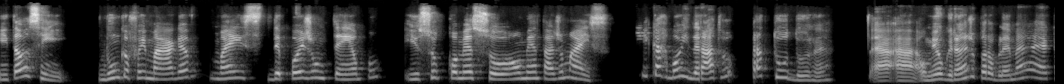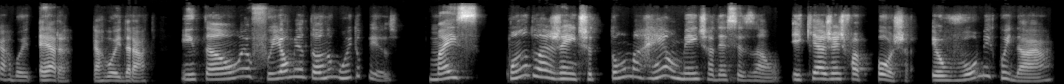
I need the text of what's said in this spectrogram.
Então assim, nunca fui magra, mas depois de um tempo isso começou a aumentar demais. E carboidrato para tudo, né? A, a, o meu grande problema é carboidrato, era carboidrato. Então eu fui aumentando muito o peso. Mas quando a gente toma realmente a decisão e que a gente fala, poxa, eu vou me cuidar,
